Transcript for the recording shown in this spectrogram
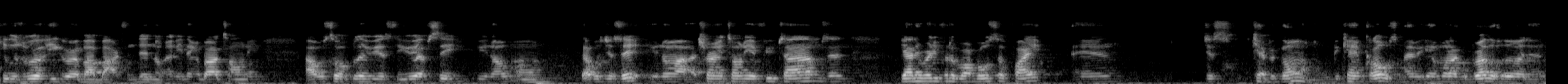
He was real eager about boxing. Didn't know anything about Tony. I was so oblivious to UFC. You know, um, that was just it. You know, I trained Tony a few times and got him ready for the Barboza fight, and just kept it going. We became close, man. We became more like a brotherhood, and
